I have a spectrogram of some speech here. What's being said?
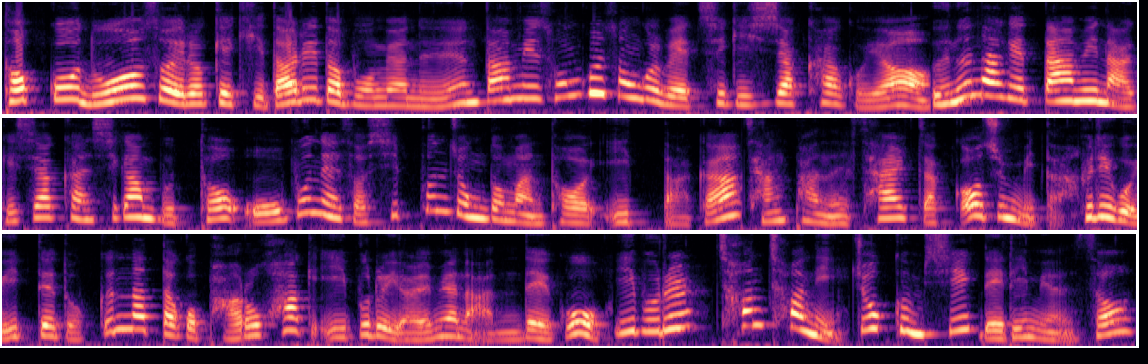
덮고 누워서 이렇게 기다리다 보면은 땀이 송글송글 맺히기 시작하고요. 은은하게 땀이 나기 시작한 시간부터 5분에서 10분 정도만 더 있다가 장판을 살짝 꺼줍니다. 그리고 이때도 끝났다고 바로 확 이불을 열면 안 되고 이불을 천천히 조금씩 내리면서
